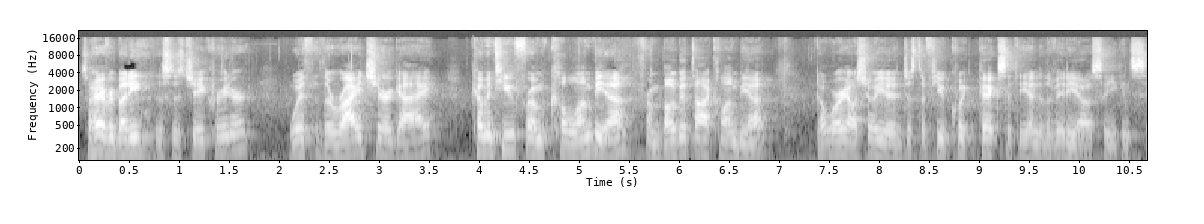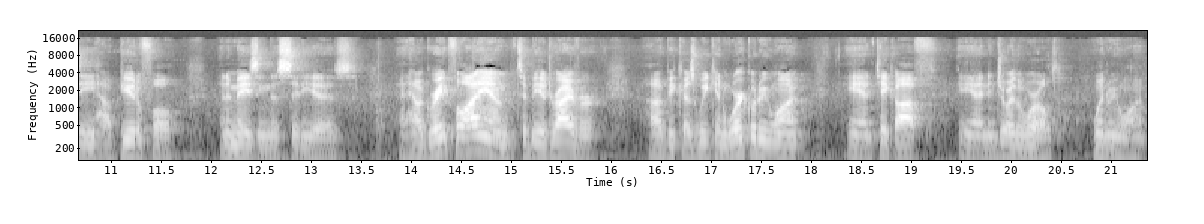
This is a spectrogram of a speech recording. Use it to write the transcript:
So hey everybody, this is Jay Cradeur with the Rideshare Guy coming to you from Colombia, from Bogota, Colombia. Don't worry, I'll show you just a few quick pics at the end of the video so you can see how beautiful and amazing this city is and how grateful I am to be a driver uh, because we can work what we want and take off and enjoy the world when we want.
